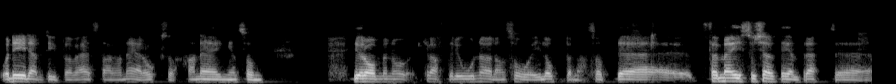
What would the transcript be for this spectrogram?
och det är den typen av häst han är också. Han är ingen som gör av med några krafter i onödan så i loppen. Så att, eh, för mig så känns det helt rätt eh,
